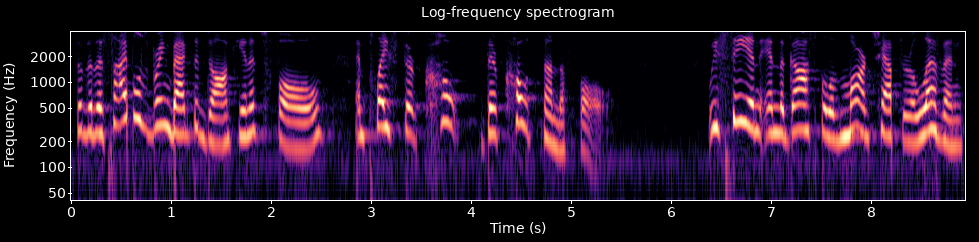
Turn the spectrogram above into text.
So the disciples bring back the donkey and its foal and place their, coat, their coats on the foal. We see in, in the Gospel of Mark, chapter 11,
